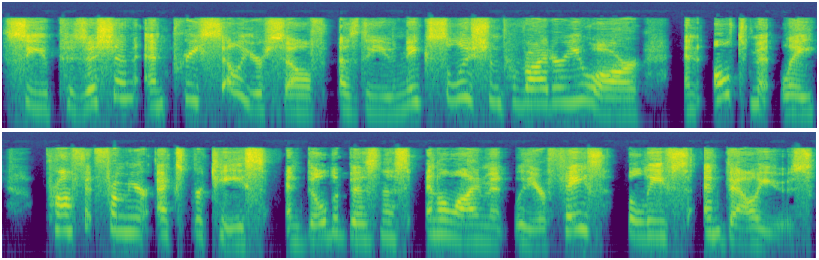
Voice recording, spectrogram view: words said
so you position and pre-sell yourself as the unique solution provider you are and ultimately profit from your expertise and build a business in alignment with your faith, beliefs, and values.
